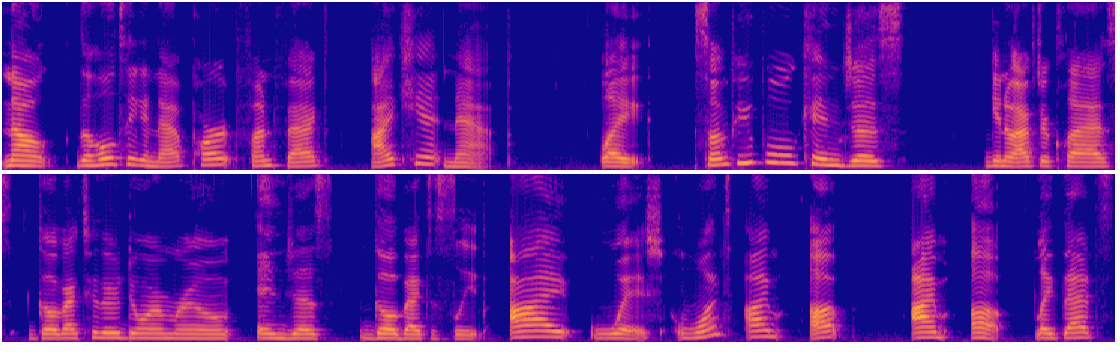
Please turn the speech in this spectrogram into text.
Now, the whole take a nap part, fun fact, I can't nap. Like some people can just you know, after class, go back to their dorm room and just go back to sleep. I wish. Once I'm up, I'm up. Like that's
